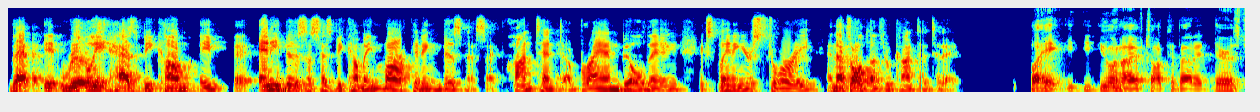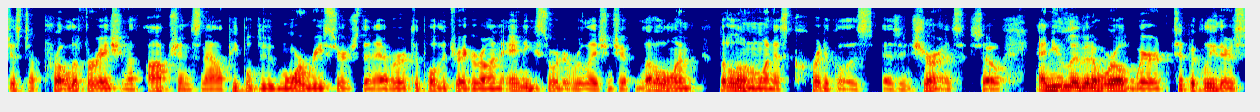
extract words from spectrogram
that it really has become a, any business has become a marketing business, a content, a brand building, explaining your story. And that's all done through content today. Well, hey, you and I have talked about it. There is just a proliferation of options now. People do more research than ever to pull the trigger on any sort of relationship, let alone let alone one as critical as as insurance. So, and you live in a world where typically there's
